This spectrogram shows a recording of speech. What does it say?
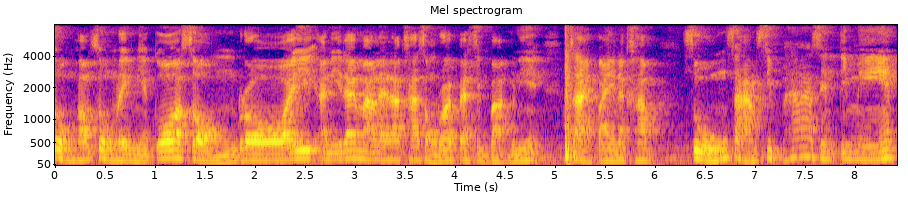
ส่งพร้อมส่งอะไรอย่างเงี้ยก็ 200 อันนี้ได้มาในราคา 280 บาทวันนี้จ่ายไปนะครับ สูง 35เซนติเมตร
